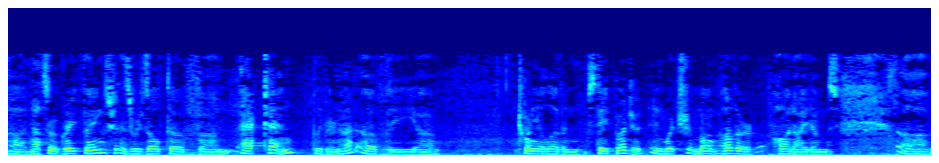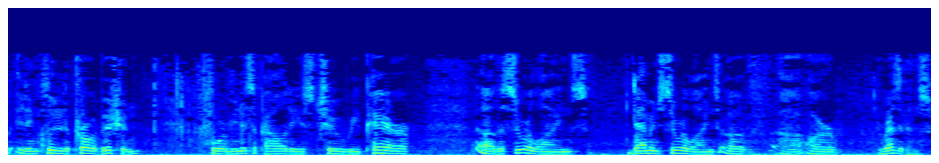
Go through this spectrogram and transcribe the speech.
not so great things, as a result of um, Act 10, believe it or not, of the uh, 2011 state budget, in which, among other odd items, uh, it included a prohibition for municipalities to repair uh, the sewer lines, damaged sewer lines of uh, our residents.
